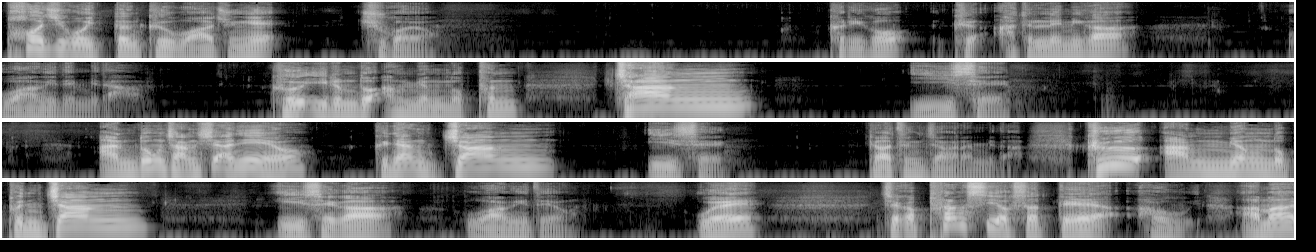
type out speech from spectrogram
퍼지고 있던 그 와중에 죽어요. 그리고 그 아들내미가 왕이 됩니다. 그 이름도 악명 높은 장 2세. 안동 장씨 아니에요. 그냥 장 2세가 등장을 합니다. 그 악명 높은 장 2세가 왕이 돼요. 왜? 제가 프랑스 역사 때 아마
